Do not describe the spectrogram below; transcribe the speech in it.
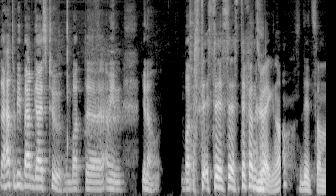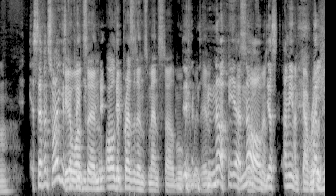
there have to be bad guys too. But uh, I mean, you know, but St- St- St- Stefan Zweig, no, did some. Stefan Zweig is Peter Watson, completely- an all the president's men style movie with him. no, yeah, no, Northman. just I mean, Uncovering well,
